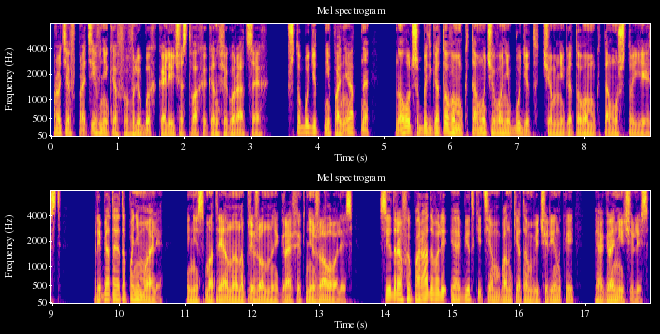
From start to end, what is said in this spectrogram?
против противников в любых количествах и конфигурациях. Что будет непонятно, но лучше быть готовым к тому, чего не будет, чем не готовым к тому, что есть. Ребята это понимали, и, несмотря на напряженный график, не жаловались. Сидоров и порадовали и обидки тем банкетом-вечеринкой, и ограничились.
